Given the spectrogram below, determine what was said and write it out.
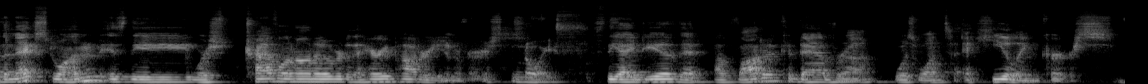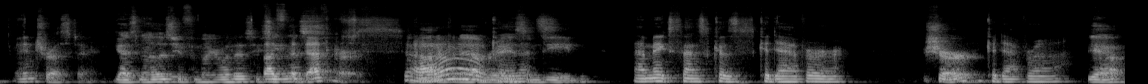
the next one is the we're traveling on over to the Harry Potter universe. Noise. It's the idea that Avada Kedavra was once a healing curse. Interesting. You guys know this? You're familiar with this? You've That's seen the this? death curse. Avada Oh, Kedavra okay, is that's- indeed. That makes sense because cadaver, Sure. cadavra. Yeah.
